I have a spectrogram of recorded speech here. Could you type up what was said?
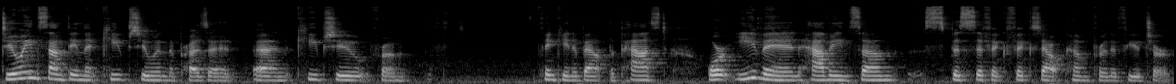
doing something that keeps you in the present and keeps you from thinking about the past or even having some specific fixed outcome for the future.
